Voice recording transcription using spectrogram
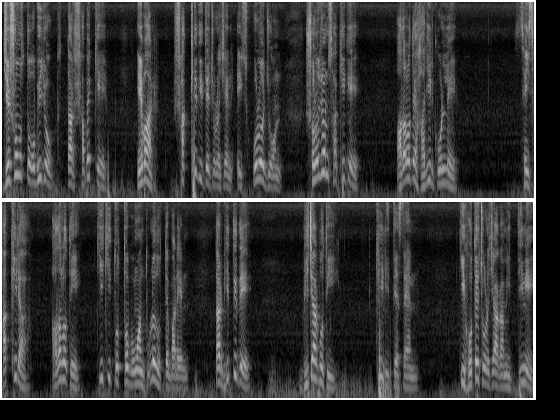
যে সমস্ত অভিযোগ তার সাপেক্ষে এবার সাক্ষী দিতে চলেছেন এই ষোলো জন। ষোলো জন সাক্ষীকে আদালতে হাজির করলে সেই সাক্ষীরা আদালতে কি কি তথ্য প্রমাণ তুলে ধরতে পারেন, তার ভিত্তিতে বিচারপতি কী নির্দেশ দেন? কি হতে চলেছে আগামী দিনে?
